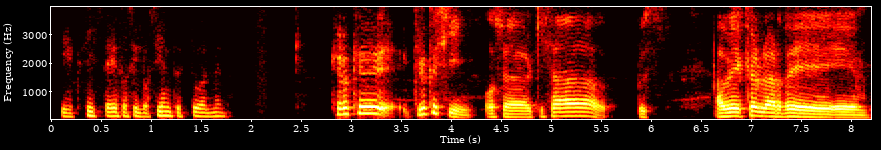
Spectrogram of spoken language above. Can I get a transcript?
si existe eso, si lo sientes tú al menos. Creo que, creo que sí. O sea, quizá, pues, habría que hablar de,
